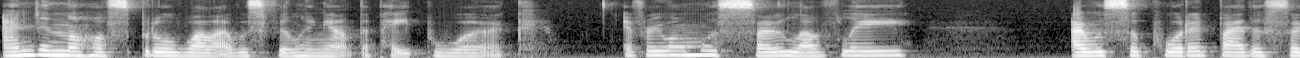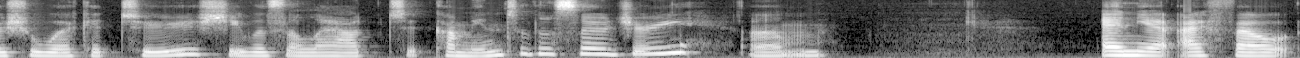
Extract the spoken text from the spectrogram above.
and in the hospital while I was filling out the paperwork. Everyone was so lovely. I was supported by the social worker too. She was allowed to come into the surgery. Um, and yet I felt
